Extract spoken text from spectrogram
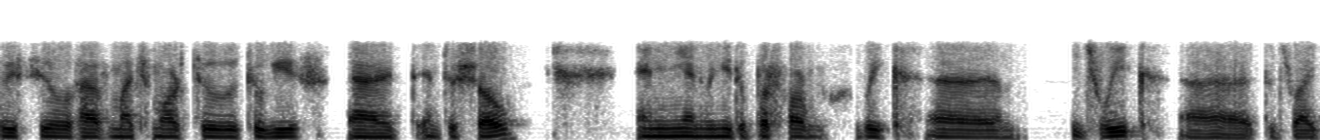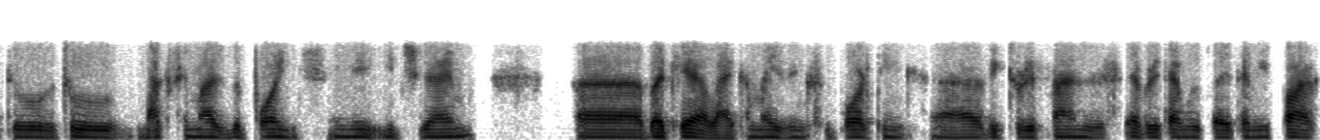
we still have much more to to give uh, and to show. And in the end, we need to perform week uh, each week uh, to try to to maximize the points in each game. Uh, but yeah, like amazing supporting uh, victory fans every time we play at AAMI Park.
